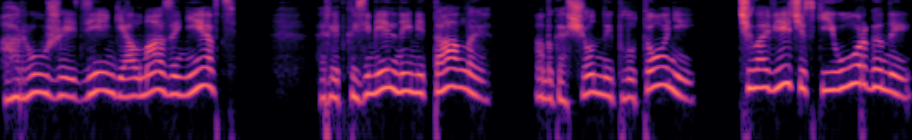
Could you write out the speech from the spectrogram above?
оружие, деньги, алмазы, нефть, редкоземельные металлы, обогащенный плутоний, человеческие органы,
